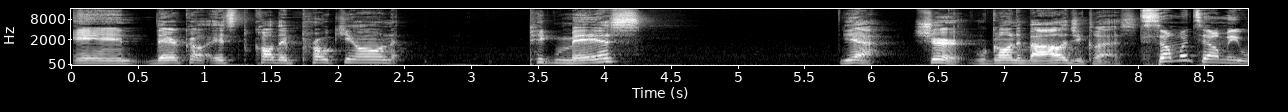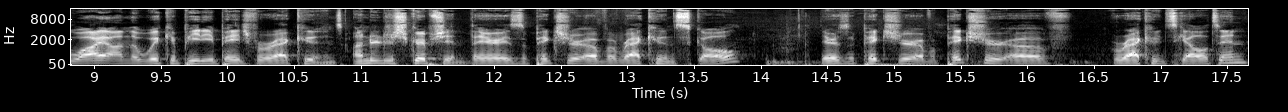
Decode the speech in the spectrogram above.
and they're called it's called a Procyon pygmaeus. Yeah, sure. We're going to biology class. Someone tell me why on the Wikipedia page for raccoons, under description, there is a picture of a raccoon skull. There's a picture of a picture of a raccoon skeleton,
